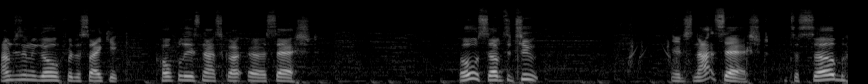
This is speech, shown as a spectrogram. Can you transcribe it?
I'm just going to go for the psychic. Hopefully it's not uh, sashed. Oh, substitute. It's not sashed. It's a sub,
